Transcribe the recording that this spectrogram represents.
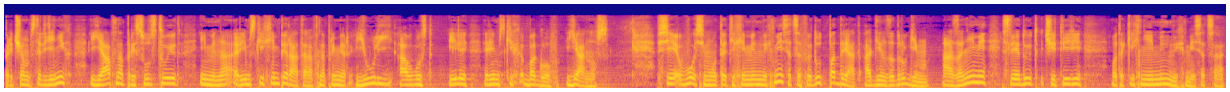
Причем среди них явно присутствуют имена римских императоров, например, Юлий, Август или римских богов Янус. Все восемь вот этих именных месяцев идут подряд, один за другим, а за ними следуют четыре вот таких неименных месяца.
